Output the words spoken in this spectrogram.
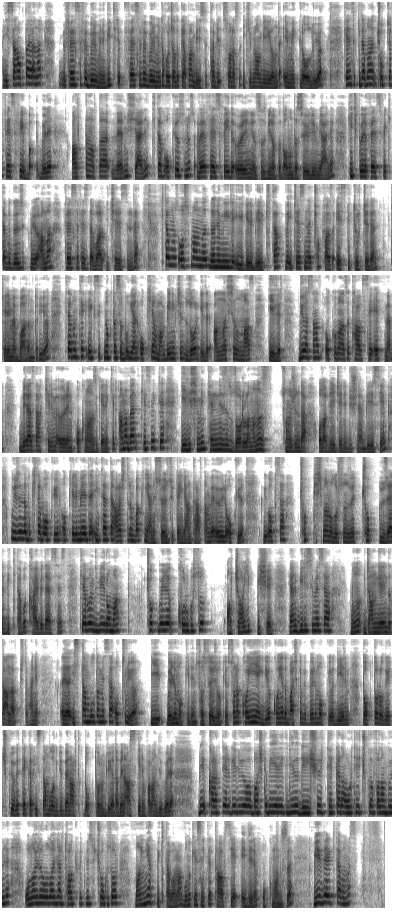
İhsan Oktay Anar felsefe bölümünü bitirip felsefe bölümünde hocalık yapan birisi. Tabi sonrasında 2011 yılında emekli oluyor. Kendisi kitabına çokça felsefeyi böyle alttan alta vermiş yani. Kitabı okuyorsunuz ve felsefeyi de öğreniyorsunuz bir noktada onu da söyleyeyim yani. Hiç böyle felsefe kitabı gözükmüyor ama felsefesi de var içerisinde. Kitabımız Osmanlı dönemiyle ilgili bir kitap ve içerisinde çok fazla eski Türkçeden kelime barındırıyor. Kitabın tek eksik noktası bu. Yani okuyamam. Benim için zor gelir. Anlaşılmaz gelir. Diyorsanız okumanızı tavsiye etmem. Biraz daha kelime öğrenip okumanız gerekir. Ama ben kesinlikle gelişimin kendinizi zorlamanız sonucunda olabileceğini düşünen birisiyim. Bu yüzden de bu kitabı okuyun. O kelimeyi de internetten araştırın bakın yani sözlükten yan taraftan ve öyle okuyun. Yoksa çok pişman olursunuz ve çok güzel bir kitabı kaybedersiniz. Kitabımız bir roman. Çok böyle kurgusu acayip bir şey. Yani birisi mesela bunu canlı yayında da anlatmıştım. Hani e, İstanbul'da mesela oturuyor bir bölüm okuyor diyelim sosyoloji okuyor. Sonra Konya'ya gidiyor. Konya'da başka bir bölüm okuyor diyelim. Doktor oluyor çıkıyor ve tekrar İstanbul'a gidiyor. Ben artık doktorum diyor ya da ben askerim falan diyor. Böyle bir karakter geliyor başka bir yere gidiyor değişiyor. Tekrardan ortaya çıkıyor falan böyle. Olaylar olaylar takip etmesi çok zor. Manyak bir kitap ama bunu kesinlikle tavsiye ederim okumanızı. Bir diğer kitabımız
